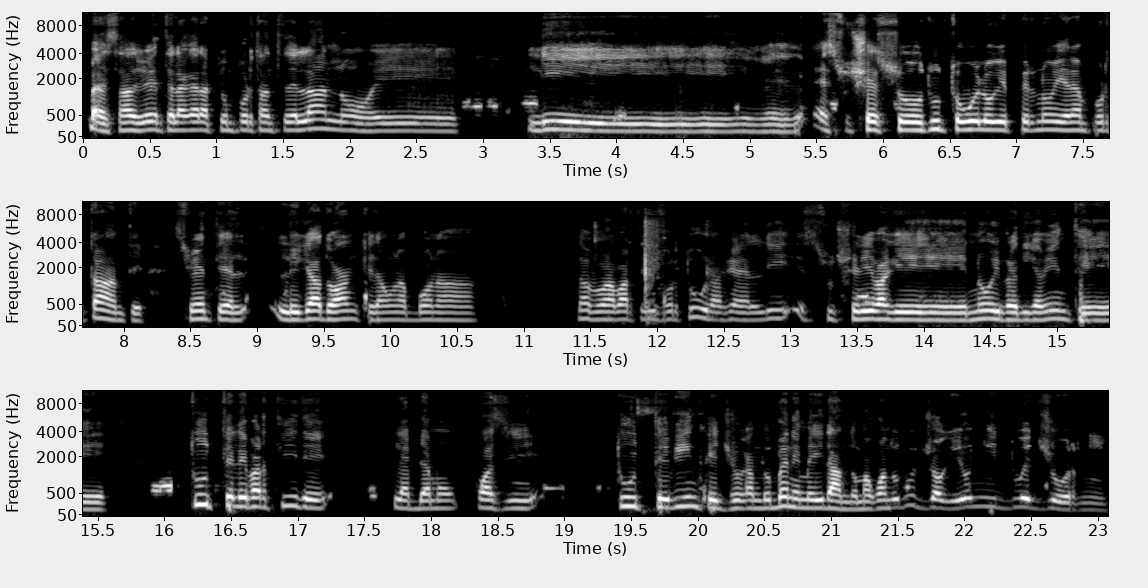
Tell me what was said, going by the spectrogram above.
Beh, è stata sicuramente la gara più importante dell'anno e lì è successo tutto quello che per noi era importante, sicuramente è legato anche da una buona, da una parte di fortuna, cioè lì succedeva che noi praticamente tutte le partite le abbiamo quasi tutte vinte giocando bene e meritando, ma quando tu giochi ogni due giorni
